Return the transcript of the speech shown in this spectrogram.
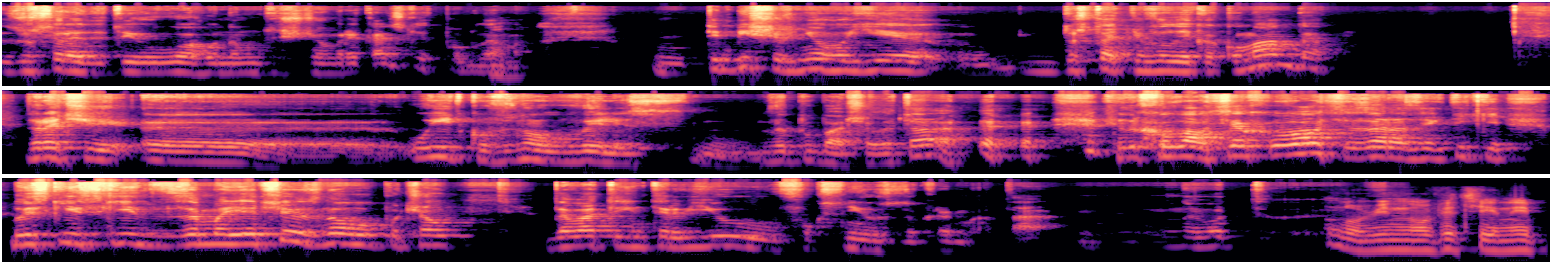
зосередити увагу на внутрішньоамериканських проблемах. Тим більше в нього є достатньо велика команда. До речі, е, Уітков знову виліз, ви побачили, так? Ховався, ховався. Зараз, як тільки близький схід замаячив, знову почав давати інтерв'ю Fox News, зокрема. Так? Ну, от, Ну він офіційний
